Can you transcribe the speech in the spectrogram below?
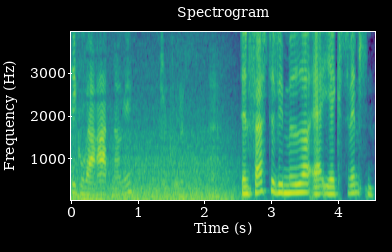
Det kunne være rart nok, ikke? Det kunne det. Den første, vi møder, er Erik Svensen.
